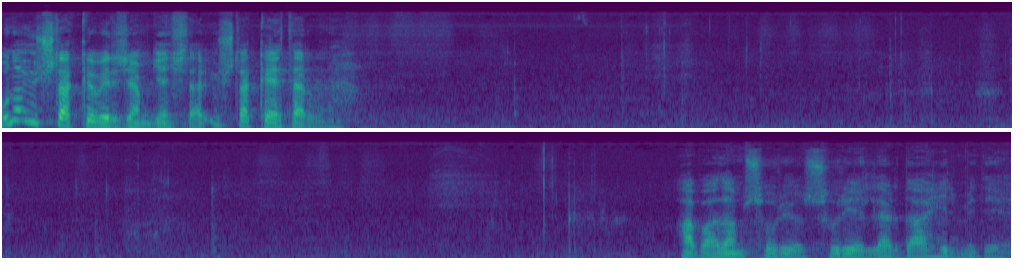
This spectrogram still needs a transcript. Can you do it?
Buna 3 dakika vereceğim gençler. 3 dakika yeter buna. Abi adam soruyor Suriyeliler dahil mi diye.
